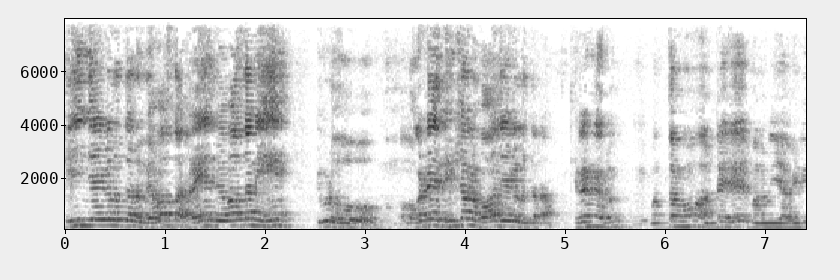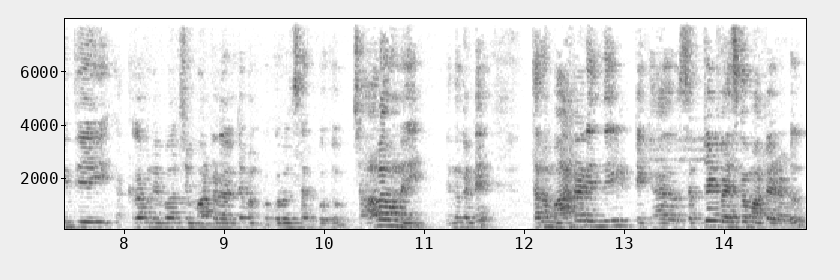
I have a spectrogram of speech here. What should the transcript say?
క్లీన్ చేయగలుగుతారు? వ్యవస్థ డ్రైనేజ్ వ్యవస్థని ఇప్పుడు ఒకటే నిమిషాల్లో బాగు చేయగలుగుతారా? కిరణ్ గారు మొత్తము అంటే మనం ఈ అవినీతి అక్రమ నిర్మాణం మాట్లాడాలంటే మనకు ఒకరోజు సరిపోదు. చాలా ఉన్నాయి. ఎందుకంటే తను మాట్లాడింది సబ్జెక్ట్ వైజ్గా మాట్లాడాడు.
